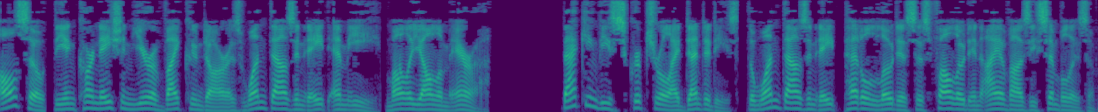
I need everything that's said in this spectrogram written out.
Also, the incarnation year of Vaikundar is 1008 ME Malayalam era. Backing these scriptural identities, the 1008-petal lotus is followed in Ayavazhi symbolism.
